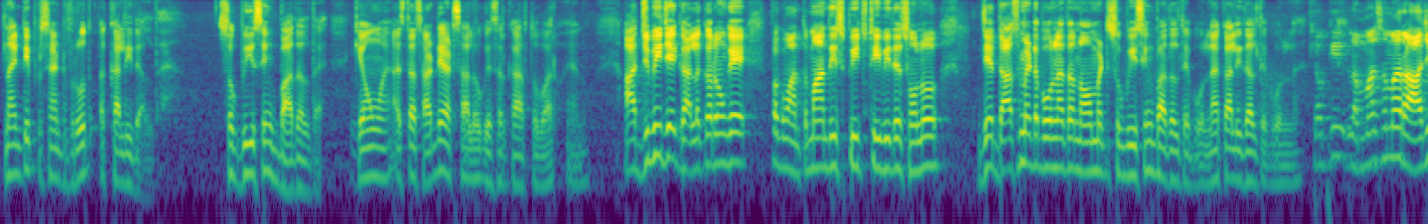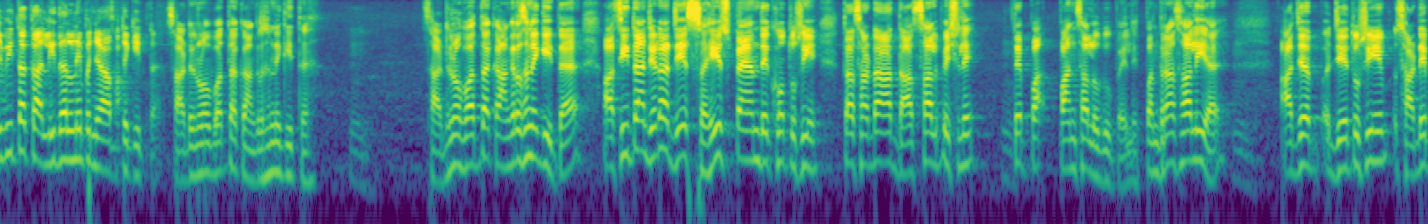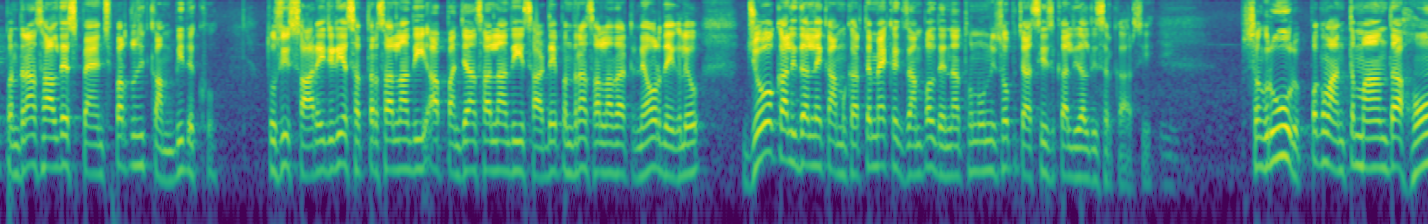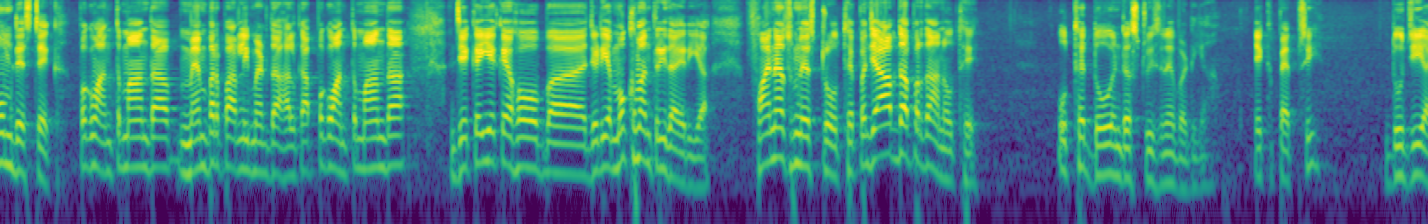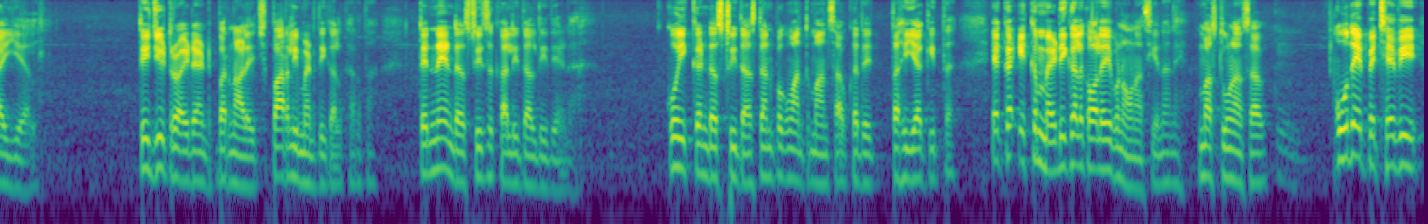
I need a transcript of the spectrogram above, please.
90% ਵਿਰੋਧ ਅਕਾਲੀ ਦਲ ਦਾ ਹੈ। ਸੁਖਬੀਰ ਸਿੰਘ ਬਾਦਲ ਦਾ ਹੈ। ਕਿਉਂ ਹੈ? ਅੱਜ ਤਾਂ 8.5 ਸਾਲ ਹੋ ਗਏ ਸਰਕਾਰ ਤੋਂ ਬਾਹਰ ਹੋਇਆਂ ਨੂੰ। ਅੱਜ ਵੀ ਜੇ ਗੱਲ ਕਰੋਗੇ ਭਗਵੰਤ ਮਾਨ ਦੀ ਸਪੀਚ ਟੀਵੀ ਤੇ ਸੁਣ ਲਓ। ਜੇ 10 ਮਿੰਟ ਬੋਲਣਾ ਤਾਂ 9 ਮਿੰਟ ਸੁਖਬੀਰ ਸਿੰਘ ਬਾਦਲ ਤੇ ਬੋਲਣਾ ਅਕਾਲੀ ਦਲ ਤੇ ਬੋਲਣਾ ਕਿਉਂਕਿ ਲੰਮਾ ਸਮਾਂ ਰਾਜ ਵੀ ਤਾਂ ਅਕਾਲੀ ਦਲ ਨੇ ਪੰਜਾਬ ਤੇ ਕੀਤਾ ਹੈ। ਸਾਡੇ ਨਾਲੋਂ ਵੱਧ ਤਾਂ ਕਾਂਗਰਸ ਨੇ ਕੀਤਾ ਹੈ। ਸਾਡੇ ਨਾਲੋਂ ਵੱਧ ਤਾਂ ਕਾਂਗਰਸ ਨੇ ਕੀਤਾ ਹੈ। ਅਸੀਂ ਤਾਂ ਜਿਹੜਾ ਜੇ ਸਹੀ ਸਪੈਨ ਦੇਖੋ ਤੁਸੀਂ ਤਾਂ ਸਾਡਾ 10 ਸਾਲ ਪਿਛਲੇ ਤੇ 5 ਸਾਲ ਉਦੋਂ ਪਹਿਲੇ 15 ਸਾਲ ਹੀ ਹੈ। ਅੱਜ ਜੇ ਤੁਸੀਂ ਸਾਡੇ 15 ਸਾਲ ਦੇ ਸਪੈਨ 'ਚ, ਪਰ ਤੁਸੀਂ ਕੰਮ ਵੀ ਦੇਖੋ। ਤੁਸੀਂ ਸਾਰੇ ਜਿਹੜੀ ਇਹ 70 ਸਾਲਾਂ ਦੀ ਆ 5 ਸਾਲਾਂ ਦੀ, ਸਾਡੇ 15 ਸਾਲਾਂ ਦਾ ਟਨਿਓਰ ਦੇਖ ਲਿਓ। ਜੋ ਅਕਾਲੀ ਦਲ ਨੇ ਕੰਮ ਕਰਤੇ, ਮੈਂ ਇੱਕ ਐਗਜ਼ਾਮਪਲ ਦੇਣਾ ਤੁਹਾਨੂੰ 1985 'ਚ ਅਕਾਲੀ ਦਲ ਦੀ ਸਰਕਾਰ ਸੀ। ਸੰਗਰੂਰ, ਭਗਵੰਤ ਮਾਨ ਦਾ ਹੋਮ ਡਿਸਟ੍ਰਿਕਟ ਭਗਵੰਤ ਮਾਨ ਦਾ ਮੈਂਬਰ ਪਾਰਲੀਮੈਂਟ ਦਾ ਹਲਕਾ, ਭਗਵੰਤ ਮਾਨ ਦਾ ਜੇ ਕਹੀਏ ਕਿ ਉਹ ਜਿਹੜੀ ਆ ਮੁੱਖ ਮੰਤਰੀ ਦਾ ਏਰੀਆ ਫਾਈਨਾਂਸ ਮਿਨਿਸਟਰ ਉੱਥੇ, ਪੰਜਾਬ ਦਾ ਪ੍ਰਧਾਨ ਉੱਥੇ। ਉੱਥੇ ਦੋ ਇੰਡਸਟਰੀਜ਼ ਨੇ ਵੱਡੀਆਂ। ਇੱਕ ਪੈਪਸੀ ਦੂਜੀ ਆਈਐਲ ਤੀਜੀ ਟਰਾਈਡੈਂਟ ਬਰਨਾਲੇ 'ਚ ਪਾਰਲੀਮੈਂਟ ਦੀ ਗੱਲ ਕਰਦਾ। ਤਿੰਨੇ ਇੰਡਸਟਰੀਜ਼ ਅਕਾਲੀ ਦਲ ਦੀ ਦੇਣ ਹੈ। ਕੋਈ ਇੱਕ ਇੰਡਸਟਰੀ ਦੱਸ ਦੇਣ ਭਗਵੰਤ ਮਾਨ ਸਾਹਿਬ ਕਦੇ ਤਹੀਆ ਕੀਤਾ। ਇੱਕ ਇੱਕ ਮੈਡੀਕਲ ਕਾਲਜ ਬਣਾਉਣਾ ਸੀ ਇਹਨਾਂ ਨੇ ਮਸਤੂਣਾ ਸਾਹਿਬ। ਉਹਦੇ ਪਿੱਛੇ ਵੀ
